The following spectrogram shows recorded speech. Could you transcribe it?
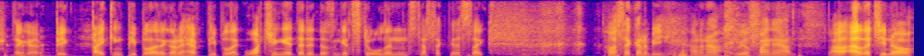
they got big biking people. Are they going to have people like watching it that it doesn't get stolen and stuff like this? Like, how's that going to be? I don't know. We'll find out. I'll, I'll let you know.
